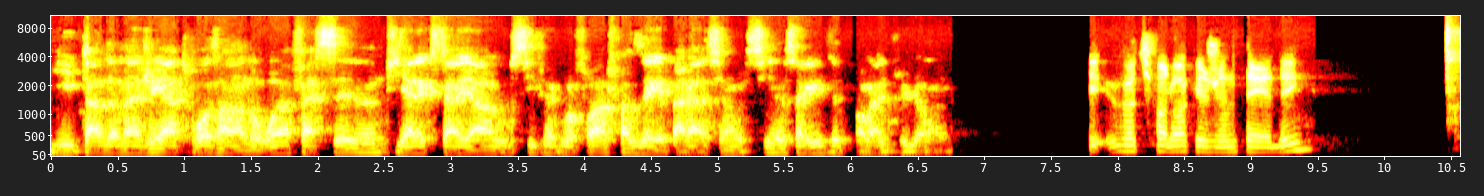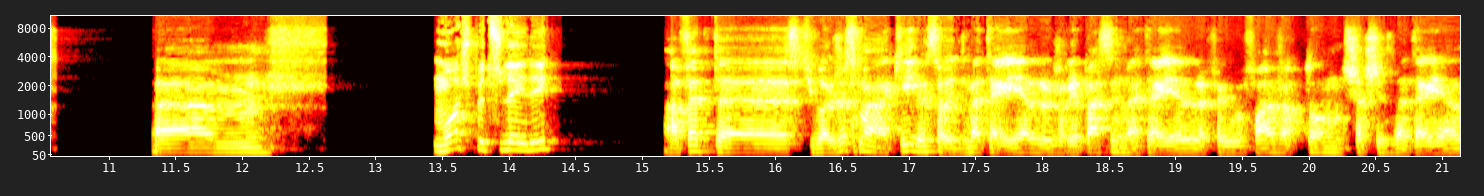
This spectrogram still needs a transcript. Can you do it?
il est endommagé à trois endroits faciles, puis à l'extérieur aussi. Fait qu'il va falloir que je fasse des réparations aussi. là. ça risque d'être pas mal plus long. Va-tu falloir que je vienne t'aider? Euh, Moi, je peux-tu l'aider? En fait, euh, ce qui va juste manquer, là, ça va être du matériel. là. J'aurais pas assez de matériel. Là, fait que je vais faire, je retourne chercher du matériel.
